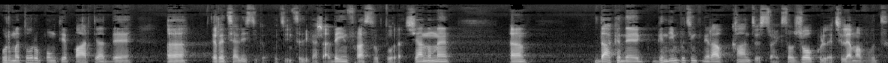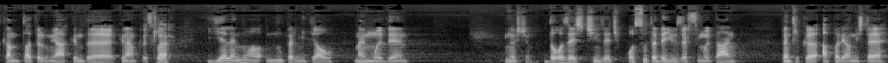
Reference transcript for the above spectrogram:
următorul punct e partea de uh, rețealistică, puțin să zic așa, de infrastructură. Și anume, uh, dacă ne gândim puțin când erau Counter-Strike sau jocurile ce le-am avut cam toată lumea când, când am crescut, Clar. ele nu, nu permiteau mai mult de, nu știu, 20, 50, 100 de user simultan pentru că apăreau niște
